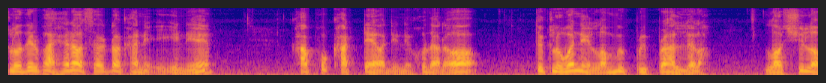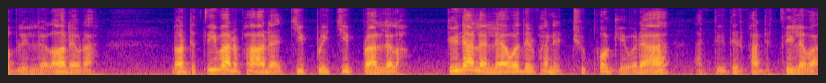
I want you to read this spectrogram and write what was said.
ကလိုတဲ့ဖာဟဲတော့ဆက်တော့ခါနေအေးနေခါဖို့ခတ်တဲ့ဒီနေခုနတော့တကလိုဝနေလော်မှုပရိပရာလေလောလော်ရှိလော်ဘလလေလောတဲ့လားတော့တိဘာတဖာတဲ့ជីပရိជីပရလလာဒီနာလဲလဲဝဒဖာနေထူဖို့ကေဝဒါအတူတိဖာတိလဘာ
